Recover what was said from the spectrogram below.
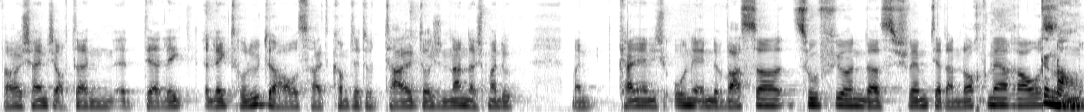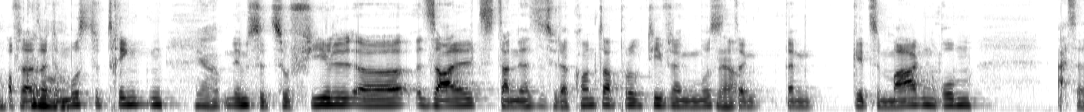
War wahrscheinlich auch dann äh, der Elekt- Elektrolytehaushalt kommt ja total durcheinander. Ich meine, du, man kann ja nicht ohne Ende Wasser zuführen, das schwemmt ja dann noch mehr raus. Genau, Auf der anderen genau. Seite musst du trinken, Ja. nimmst du zu viel äh, Salz, dann ist es wieder kontraproduktiv, dann, musst, Ja. dann, dann geht es im Magen rum. Also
